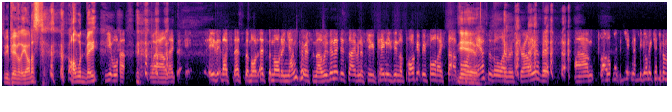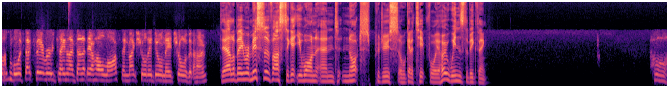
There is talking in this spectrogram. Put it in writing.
To be perfectly honest, I wouldn't be. You were, well, that's, that's that's the mod, that's the modern young person though, isn't it? Just saving a few pennies in the pocket before they start buying Yeah. houses all over Australia. But um, I like it. You know, you got to keep them humble. If that's their routine and they've done it their whole life, then make sure they're doing their chores at home. Dale, it'd be remiss of us to get you on and not produce or get a tip for you. Who wins the big thing? Who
